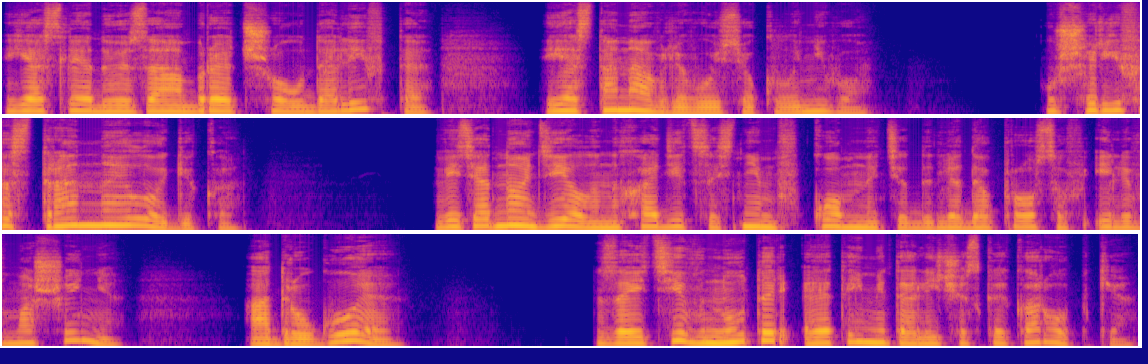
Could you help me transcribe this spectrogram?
Я следую за Брэдшоу до лифта и останавливаюсь около него. У шерифа странная логика. Ведь одно дело находиться с ним в комнате для допросов или в машине, а другое зайти внутрь этой металлической коробки.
